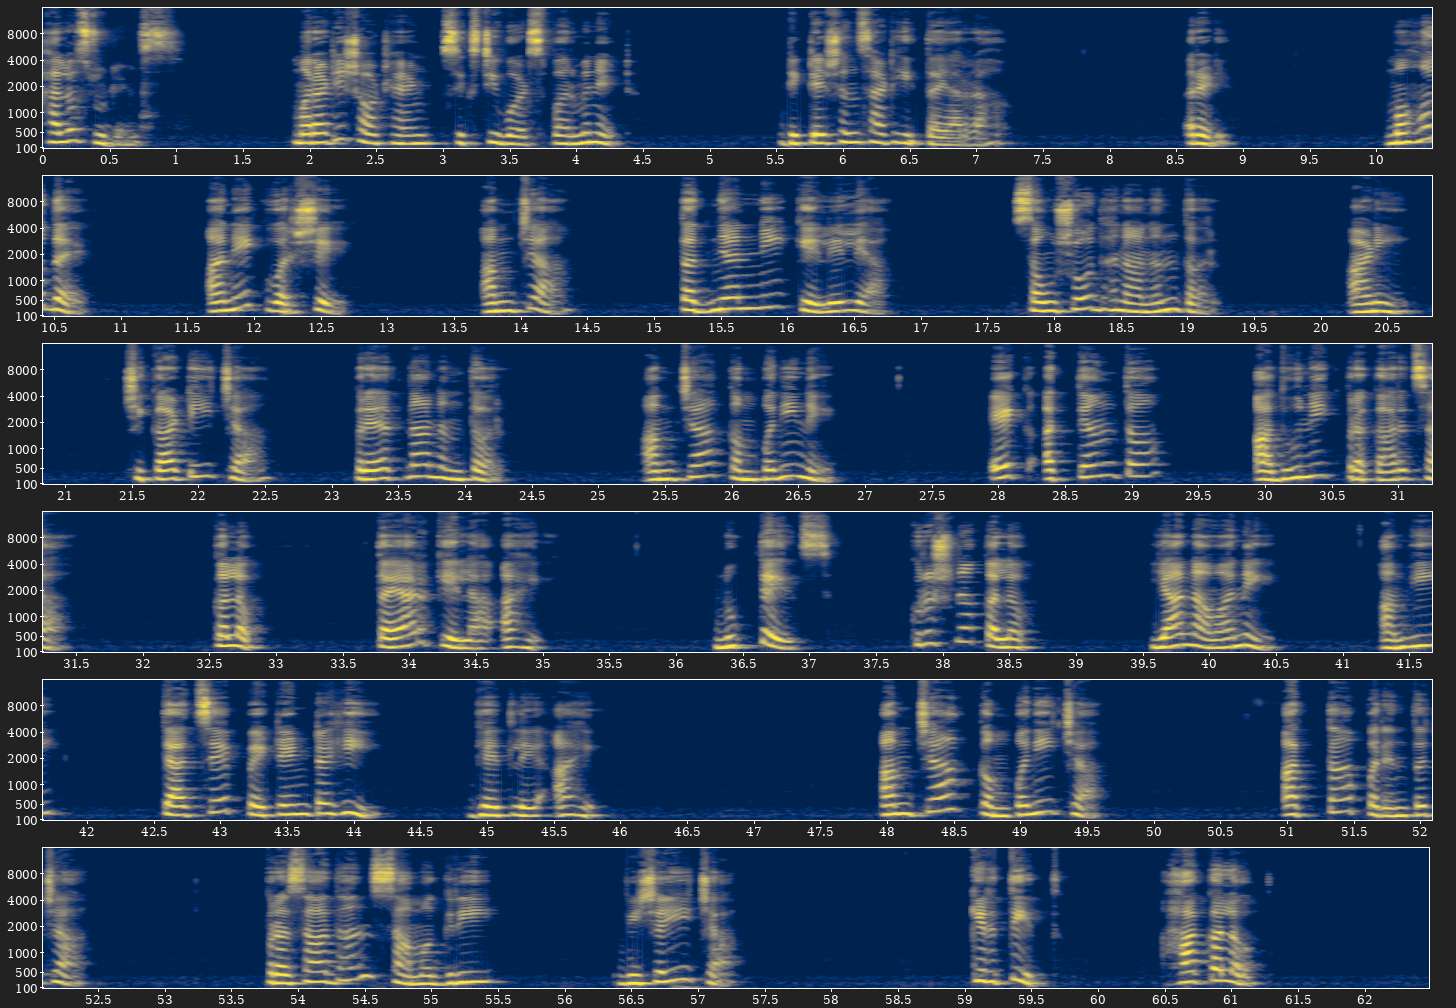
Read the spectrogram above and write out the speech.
Hello students Marathi shorthand sixty words per minute डिक्टेशनसाठी तयार राहा. Ready महोदय अनेक वर्षे आमच्या तज्ज्ञांनी केलेल्या संशोधनानंतर आणि चिकाटीच्या प्रयत्नानंतर आमच्या कंपनीने एक अत्यंत आधुनिक प्रकारचा कलप तयार केला आहे. नुकतेच कृष्ण कलप या नावाने आम्ही त्याचे पेटेंटही घेतले आहे. आमच्या कंपनीच्या आत्तापर्यंतच्या प्रसाधन सामग्री विषयीच्या कीर्तीत हा कलप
